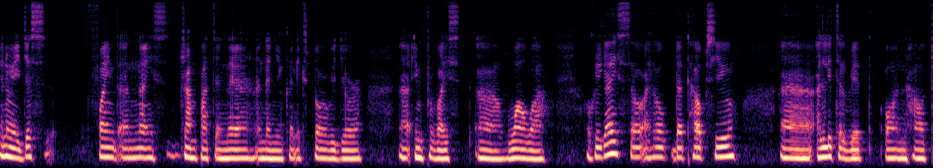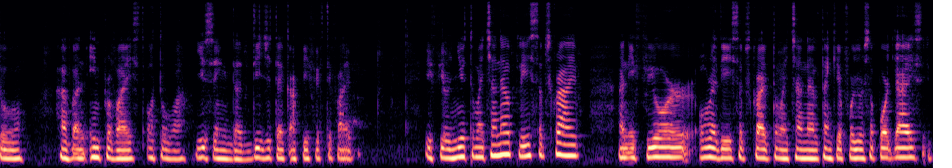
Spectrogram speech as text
anyway just find a nice drum pattern there and then you can explore with your uh, improvised uh, wah-wah. Okay guys so I hope that helps you uh, a little bit on how to have an improvised wah using the Digitech RP55. If you're new to my channel, please subscribe. And if you're already subscribed to my channel, thank you for your support guys. It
